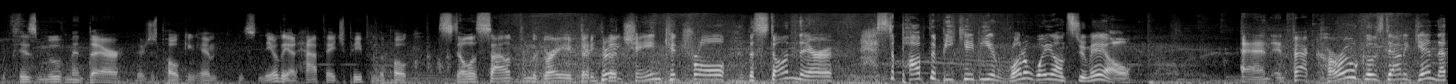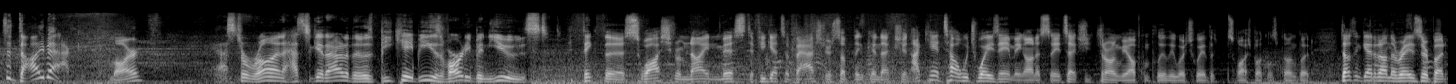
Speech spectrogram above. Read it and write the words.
with his movement there. They're just poking him. He's nearly at half HP from the poke. Still is silent from the grave. The- 33. The chain control, the stun there, has to pop the BKB and run away on Sumail. And in fact, Kuro goes down again. That's a dieback. Mar, Has to run, has to get out of those. BKBs have already been used. I think the swash from 9 missed. If he gets a bash or something connection, I can't tell which way he's aiming, honestly. It's actually throwing me off completely which way the swashbuckle's going, but doesn't get it on the Razor, but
